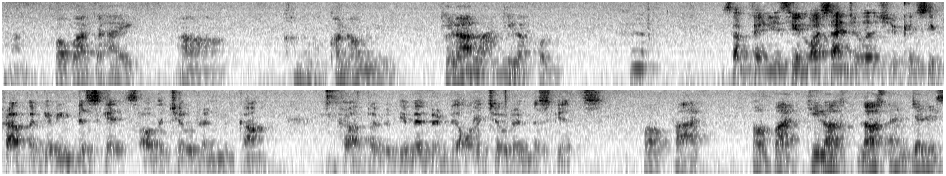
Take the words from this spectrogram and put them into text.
นะครับปอปาจะให้เอ่อขนมขนมทีละทีละคน Sometimes you see in Los Angeles, you can see Prabhupada giving biscuits. All the children would come. Prabhupada would give every, all the children biscuits. ปอปาปอปาที่ลอสลอสแอนเจลิส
